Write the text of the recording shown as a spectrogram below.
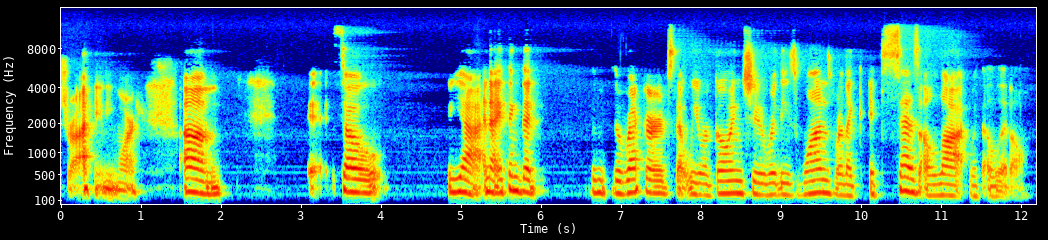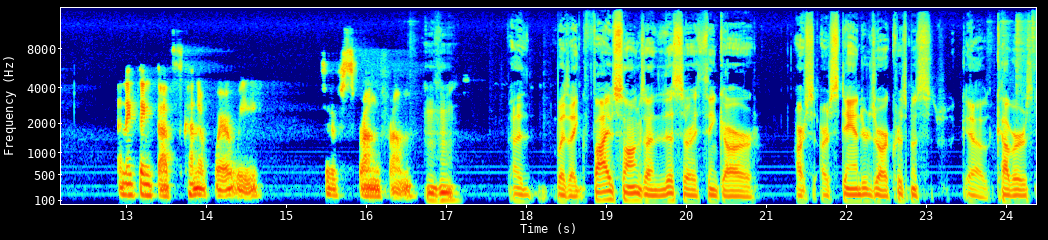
try anymore. Um, eh, so yeah, and I think that the, records that we were going to were these ones where like it says a lot with a little. And i think that's kind of where we sort of sprung from. Mm-hmm. uh, was like five songs on this or i think are our, our standards or our christmas uh, covers.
